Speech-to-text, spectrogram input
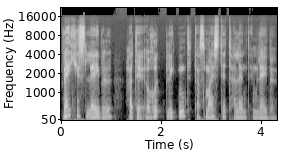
Welches Label hatte rückblickend das meiste Talent im Label?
